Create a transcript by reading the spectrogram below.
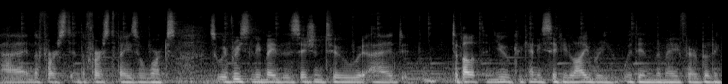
uh, in, the first, in the first phase of works. So we've recently made the decision to uh, develop the new Kilkenny City Library within the Mayfair building.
